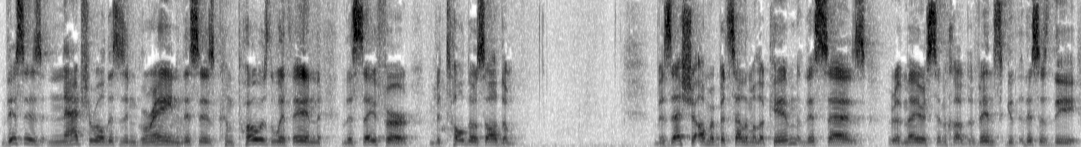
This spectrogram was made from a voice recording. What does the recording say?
This is natural, this is ingrained, this is composed within the Sefer Betoldos Adam. V'zesha Amr Betzelim Elokim, this says, Rav Meir Simcha Vince, this is the,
